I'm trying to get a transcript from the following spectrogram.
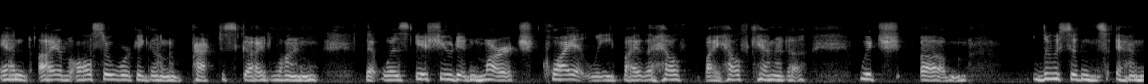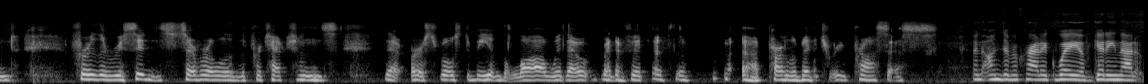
And I am also working on a practice guideline that was issued in March quietly by the health by Health Canada, which um, loosens and further rescinds several of the protections that are supposed to be in the law without benefit of the uh, parliamentary process. An undemocratic way of getting that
